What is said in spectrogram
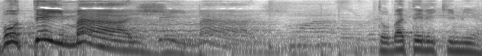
beauté image tobateli kimia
